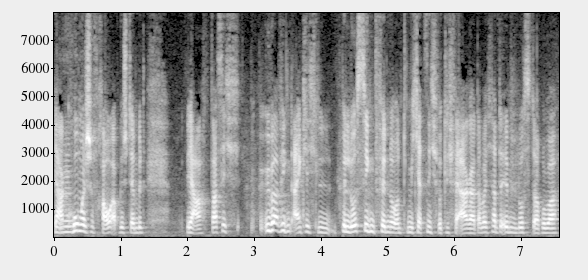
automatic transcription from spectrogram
ja, mhm. komische Frau abgestempelt. Ja, was ich überwiegend eigentlich belustigend finde und mich jetzt nicht wirklich verärgert, aber ich hatte eben Lust darüber,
